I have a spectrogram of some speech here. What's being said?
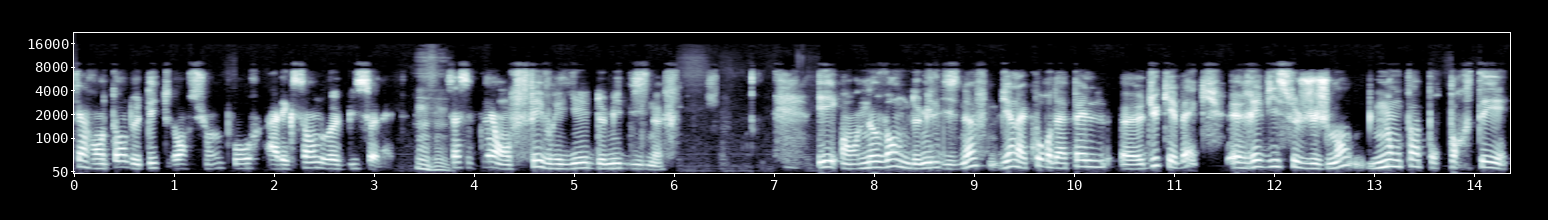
40 ans de détention pour Alexandre Bissonnette. Mhm. Ça, c'était en février 2019. Et en novembre 2019, bien la Cour d'appel euh, du Québec révise ce jugement, non pas pour porter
